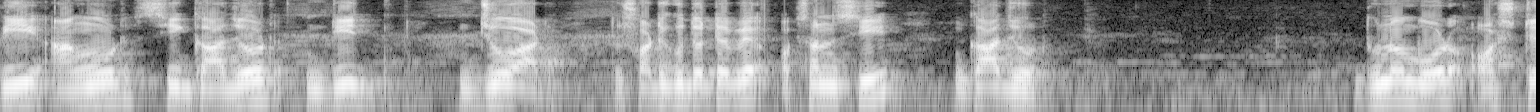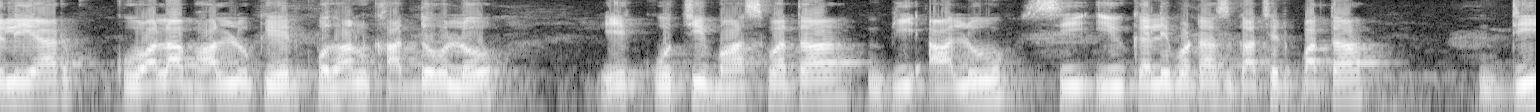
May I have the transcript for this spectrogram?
বি আঙুর, সি গাজর, ডি জোয়ার। তো সঠিক উত্তরটি হবে অপশান সি, গাজর। দু নম্বর, অস্ট্রেলিয়ার কোয়ালা ভাল্লুকের প্রধান খাদ্য হলো এ কচি বাঁশ পাতা বি আলু, সি ইউক্যালিপটাস গাছের পাতা, ডি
